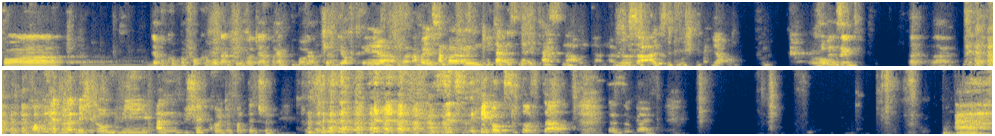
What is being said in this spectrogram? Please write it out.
Vor, äh, ja, bevor, bevor Corona anfing, sollte er am Brandenburger am Klavier auftreten. ja, aber jetzt haben wir einen Gitarristen, der die Tasten hauen kann. Also das ist ja alles gut. Ja. Robin singt. Robin erinnert mich irgendwie an Schildkröte von Ditsche. Sitzt regungslos da. Das ist so geil. Ah.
